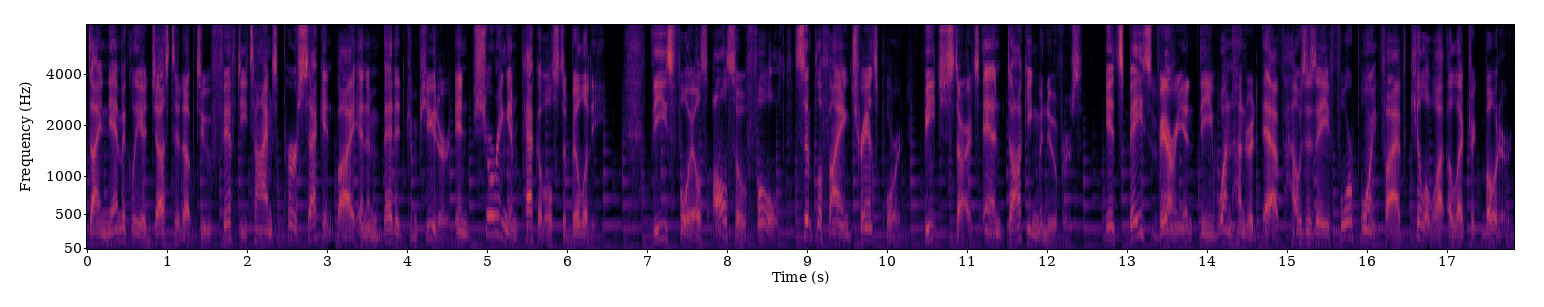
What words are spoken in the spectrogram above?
dynamically adjusted up to 50 times per second by an embedded computer, ensuring impeccable stability. These foils also fold, simplifying transport, beach starts, and docking maneuvers. Its base variant, the 100F, houses a 4.5 kilowatt electric motor,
